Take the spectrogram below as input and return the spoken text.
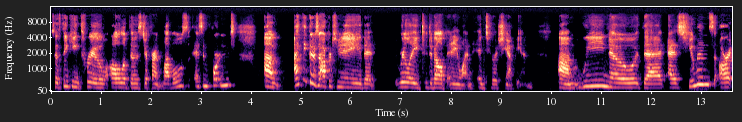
So thinking through all of those different levels is important. Um, I think there's an opportunity that really to develop anyone into a champion. Um, we know that as humans, our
